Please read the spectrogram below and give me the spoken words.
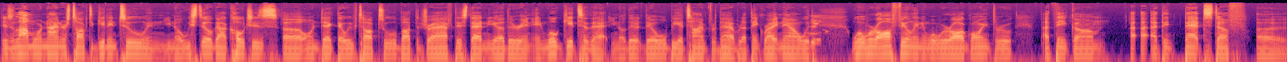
there's a lot more Niners talk to get into, and you know we still got coaches uh, on deck that we've talked to about the draft, this, that, and the other, and, and we'll get to that. You know there there will be a time for that, but I think right now with what we're all feeling and what we're all going through, I think um I, I think that stuff uh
